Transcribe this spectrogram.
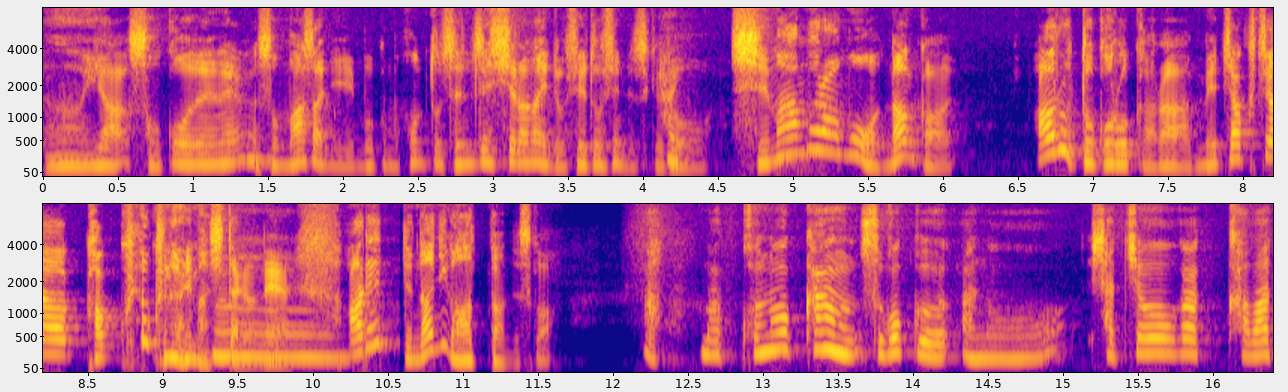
うん、いや、そこでね、そうまさに僕も本当全然知らないんで教えてほしいんですけど、はい。島村もなんか、あるところからめちゃくちゃかっこよくなりましたよね。うん。あれって何があったんですか？あ、まあ、この間、すごくあの社長が変わ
